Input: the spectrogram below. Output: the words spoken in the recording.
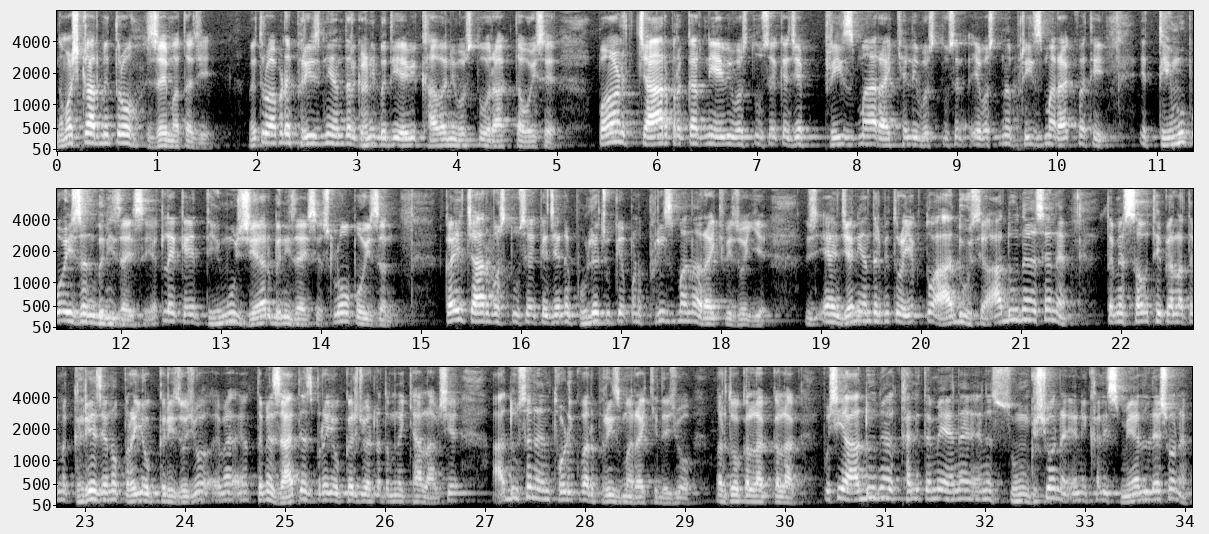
નમસ્કાર મિત્રો, જય માતાજી. મિત્રો, આપણે ફ્રીજની અંદર ઘણી બધી એવી ખાવાની વસ્તુઓ રાખતા હોય છે, પણ ચાર પ્રકારની એવી વસ્તુ છે કે જે ફ્રીજમાં રાખેલી વસ્તુ છે, એ વસ્તુને ફ્રીજમાં રાખવાથી એ ધીમું પોઈઝન બની જાય છે. એટલે કે ધીમું ઝેર બની જાય છે, સ્લો પોઈઝન. કઈ ચાર વસ્તુ છે કે જેને ભૂલે ચૂકે પણ ફ્રીજમાં ન રાખવી જોઈએ? જેની અંદર મિત્રો એક તો આદુ છે. આદુને છે ને તમે સૌથી પહેલાં તમે ઘરે જ એનો પ્રયોગ કરી જોજો. એમાં તમે જાતે જ પ્રયોગ કરજો એટલે તમને ખ્યાલ આવશે. આદુ છે ને એને થોડીક વાર ફ્રીજમાં રાખી દેજો. અડધો કલાક કલાક. પછી આદુને ખાલી તમે એને એને સૂંઘશો ને, એની ખાલી સ્મેલ લેશો ને,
